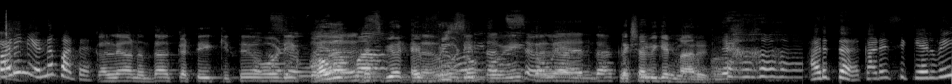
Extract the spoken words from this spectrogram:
படிங்க என்ன பாட்டு? கல்யாணம் தான் கட்டிக்கிட்டு ஓடி weird. Every song. போய் கல்யாணம் தான் Like, shall we get married? அடுத்த கடைசி கேள்வி.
